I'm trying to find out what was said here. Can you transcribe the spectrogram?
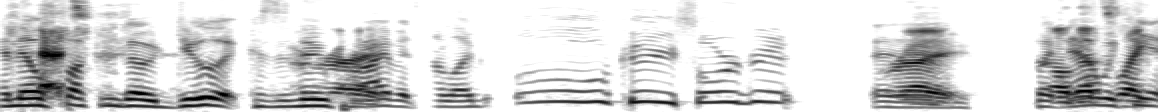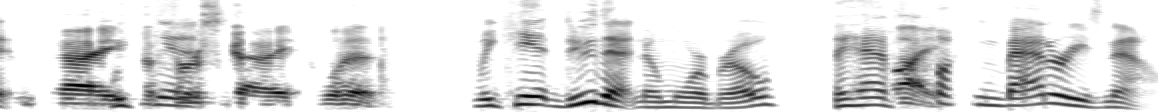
they'll That's- fucking go do it because the new Right. privates are like, "Oh, okay, sergeant." And, Right. But oh, now that's we like can't the guy, we the can't- first guy. Go ahead. we can't do that no more, bro. They have Why? fucking batteries now.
